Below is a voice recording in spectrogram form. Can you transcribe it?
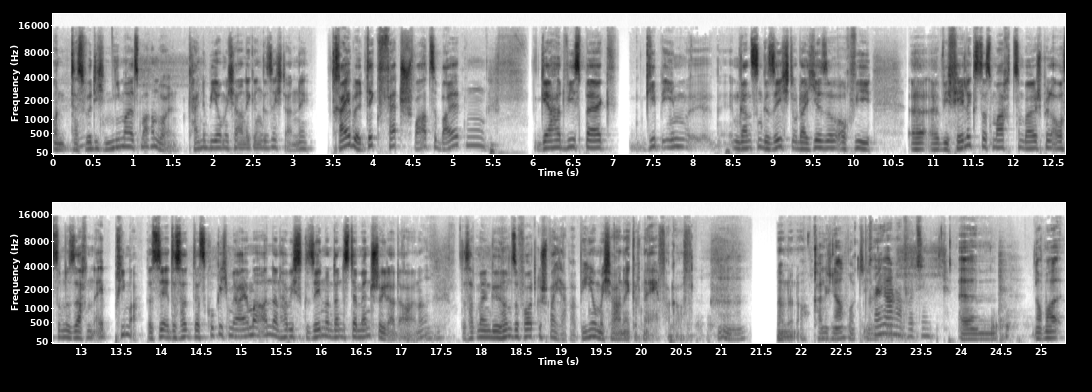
Und das würde ich niemals machen wollen. Keine Biomechanik in Gesichtern, nee. Treibel, dick, fett, schwarze Balken, Gerhard Wiesbeck, gib ihm äh, im ganzen Gesicht oder hier so auch wie, äh, äh, wie Felix das macht zum Beispiel, auch so eine Sachen, ey, prima. Das, das, das gucke ich mir einmal an, dann habe ich es gesehen und dann ist der Mensch wieder da. Ne? Das hat mein Gehirn sofort gespeichert. Aber Biomechanik, nee, fuck off. Mhm. No, no, no. Kann ich nachvollziehen. Kann ich auch nachvollziehen. Ähm, Nochmal,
